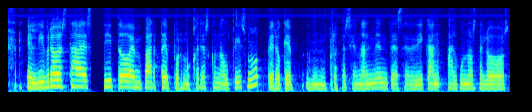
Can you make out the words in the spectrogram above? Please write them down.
El libro está escrito en parte por mujeres con autismo, pero que mm, profesionalmente se dedican a algunos de los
